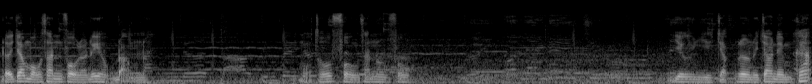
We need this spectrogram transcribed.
Đợi cho một thanh phù là đi hoạt động này Một thối phù, thanh phù. Dư gì chặt rừng để cho anh em khác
